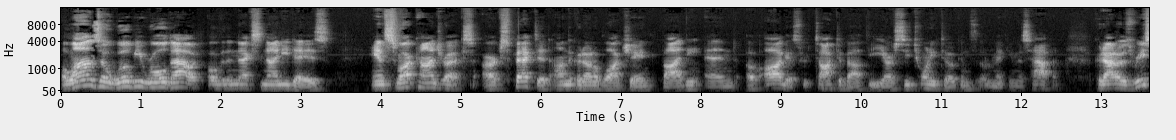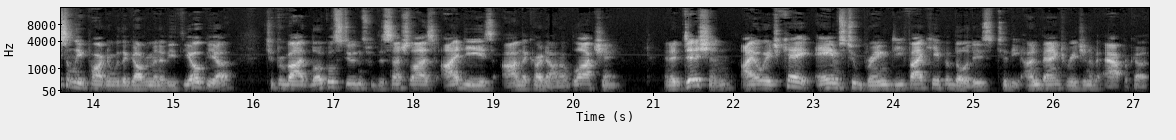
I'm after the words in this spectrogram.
Alonzo will be rolled out over the next 90 days and smart contracts are expected on the Cardano blockchain by the end of August. We've talked about the ERC20 tokens that are making this happen. Cardano has recently partnered with the government of Ethiopia to provide local students with decentralized IDs on the Cardano blockchain. In addition, IOHK aims to bring DeFi capabilities to the unbanked region of Africa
